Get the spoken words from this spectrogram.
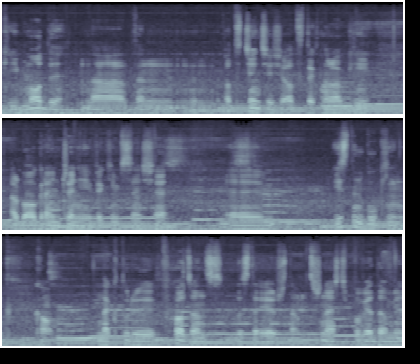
takiej mody na ten mm, odcięcie się od technologii albo ograniczenie jej w jakimś sensie, jest ten booking.com, na który wchodząc dostajesz tam 13 powiadomień,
